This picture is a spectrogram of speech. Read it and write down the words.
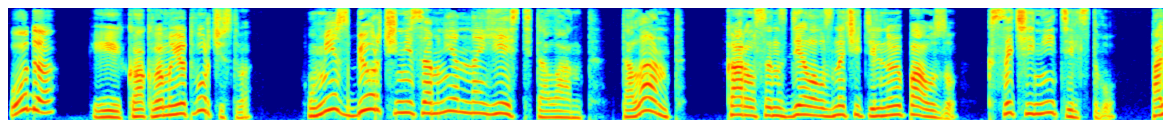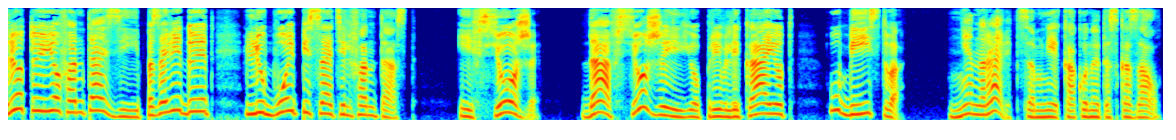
О да. И как вам ее творчество? У мисс Бёрч, несомненно, есть талант. Талант. Карлсон сделал значительную паузу. К сочинительству. Полету ее фантазии позавидует любой писатель-фантаст. И все же, да, все же ее привлекают убийства. Не нравится мне, как он это сказал.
